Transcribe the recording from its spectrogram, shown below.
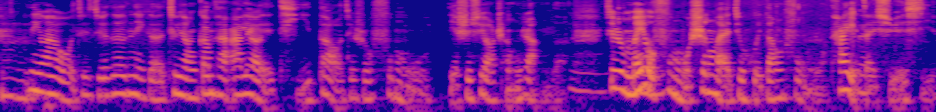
嗯另外，我就觉得那个，就像刚才阿廖也提到，就是父母也是需要成长的，嗯就是没有父母生来就会当父母，他也在学习。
